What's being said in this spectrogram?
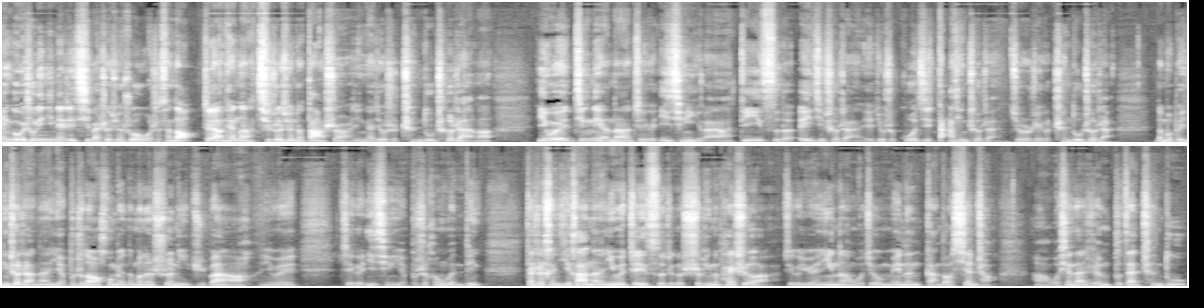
欢迎各位收听今天这期百车全说，我是三刀。这两天呢，汽车圈的大事啊，应该就是成都车展了。因为今年呢，这个疫情以来啊，第一次的 A 级车展，也就是国际大型车展，就是这个成都车展。那么北京车展呢，也不知道后面能不能顺利举办啊，因为这个疫情也不是很稳定。但是很遗憾呢，因为这一次这个视频的拍摄啊，这个原因呢，我就没能赶到现场啊。我现在人不在成都，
